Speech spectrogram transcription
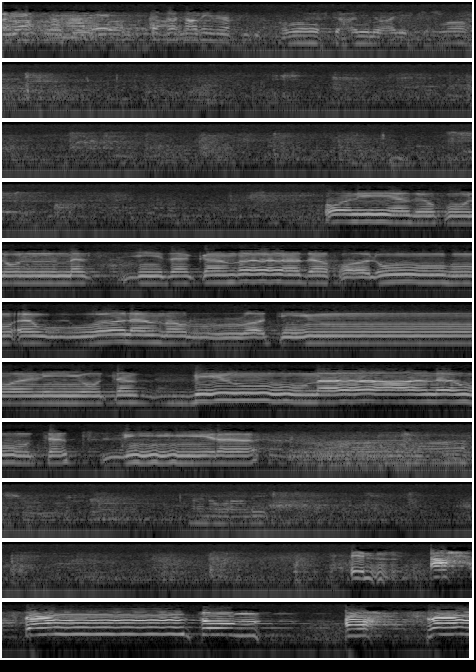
عليك الله يفتح علينا وعليك. الله. وليدخلوا المسجد كما دخلوه أول مرة أحسنتم أحسنتم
